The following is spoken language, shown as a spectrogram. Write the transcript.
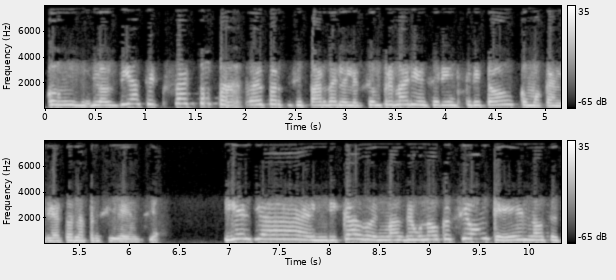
con los días exactos para poder participar de la elección primaria y ser inscrito como candidato a la presidencia. Y él ya ha indicado en más de una ocasión que él no se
